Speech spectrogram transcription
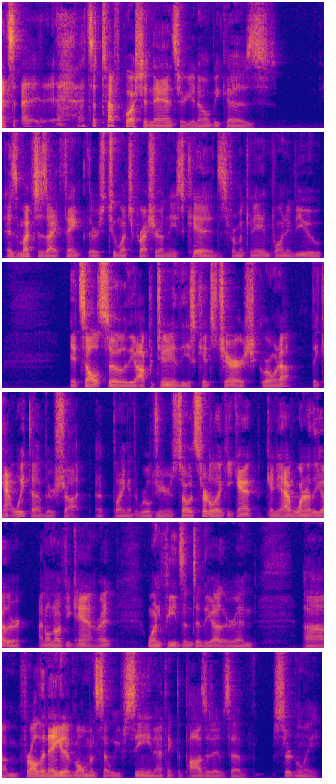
it's uh, that's a tough question to answer, you know, because as much as I think there's too much pressure on these kids from a Canadian point of view, it's also the opportunity that these kids cherish growing up. They can't wait to have their shot at playing at the World Juniors. So it's sort of like you can't can you have one or the other? I don't know if you can, right? One feeds into the other, and um, for all the negative moments that we've seen, I think the positives have certainly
